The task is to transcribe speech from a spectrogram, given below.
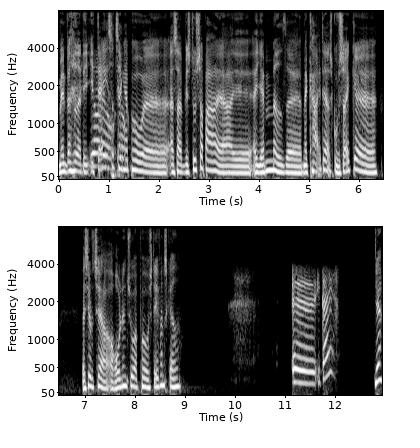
Men hvad hedder det? I Jo, dag, jo, så tænker jo. jeg på, øh, altså hvis du så bare er, øh, er hjemme med, øh, med Kai der, skulle vi så ikke, øh, hvad siger du til at, at rulle en tur på Stefansgade? Øh, I dag? Ja.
